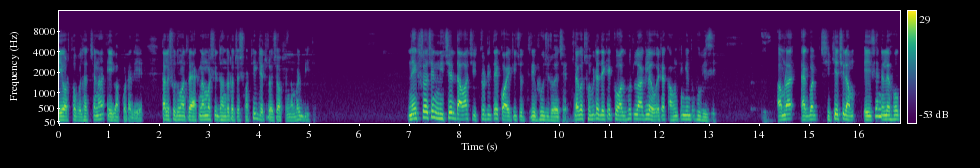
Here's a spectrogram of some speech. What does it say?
এই অর্থ বোঝাচ্ছে না এই বাক্যটা দিয়ে। তাহলে শুধুমাত্র এক নম্বর সিদ্ধান্তটা হচ্ছে সঠিক, যেটা রয়েছে অপশন নাম্বার বিতে নেক্সট রয়েছে, নিচের দেওয়া চিত্রটিতে কয়টি ত্রিভুজ রয়েছে। দেখো, ছবিটা দেখে একটু অদ্ভুত লাগলেও এটা কাউন্টিং কিন্তু খুব ইজি আমরা একবার শিখিয়েছিলাম, এই চ্যানেলে হোক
